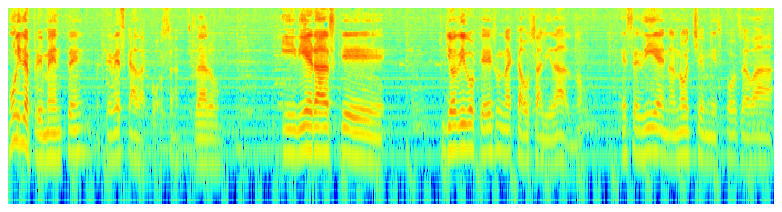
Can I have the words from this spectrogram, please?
muy deprimente, porque ves cada cosa. Claro. Y vieras que yo digo que es una causalidad, ¿no? Ese día en la noche mi esposa va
